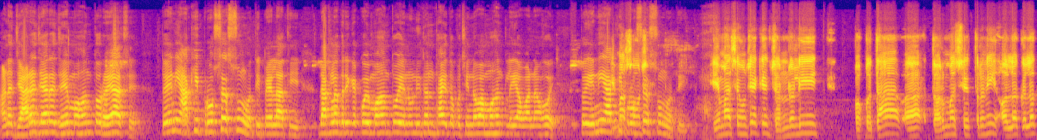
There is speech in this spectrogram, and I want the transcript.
અને જ્યારે જ્યારે જે મહંતો રહ્યા છે તો એની આખી પ્રોસેસ શું હતી પહેલાથી? દાખલા તરીકે કોઈ મહંત હોય એનું નિધન થાય તો પછી નવા મહંત લઈ આવવાના હોય તો એની આખી? પ્રોસેસ શું હતી? એમાં શું છે કે જનરલી બધા ધર્મ ક્ષેત્રની અલગ અલગ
